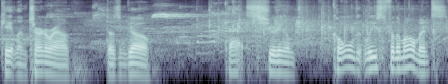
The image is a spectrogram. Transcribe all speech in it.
Caitlin, turnaround. Doesn't go. Cats shooting them cold, at least for the moment.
